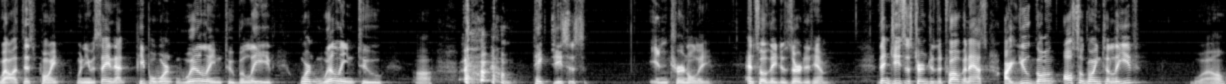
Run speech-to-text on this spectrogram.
Well, at this point, when he was saying that, people weren't willing to believe, weren't willing to uh, take Jesus internally. And so they deserted him. Then Jesus turned to the 12 and asked, Are you going, also going to leave? Well,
